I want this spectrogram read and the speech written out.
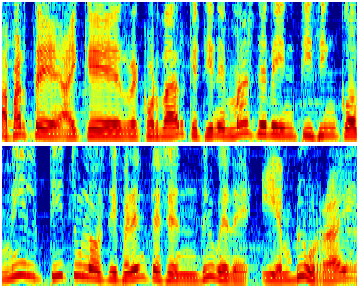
Aparte, hay que recordar que tiene más de 25.000 títulos diferentes en DVD y en Blu-ray.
